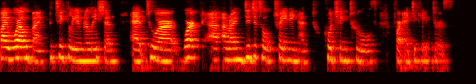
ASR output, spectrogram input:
by World Bank, particularly in relation uh, to our work uh, around digital training and coaching tools for educators.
